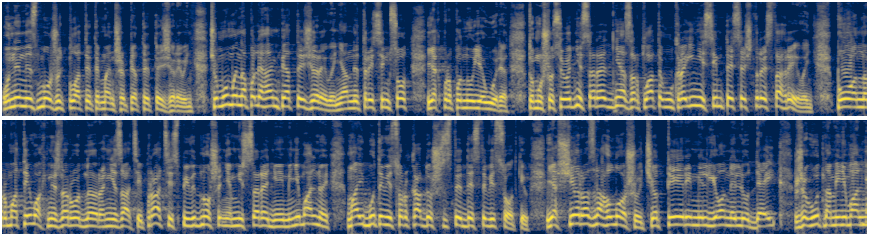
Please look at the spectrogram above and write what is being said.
вони не зможуть платити менше 5 тисяч гривень. Чому ми наполягаємо 5 тисяч гривень, а не 3 700, як пропонує уряд? Тому що сьогодні середня зарплата в Україні 7 тисяч 300 гривень. По нормативах Міжнародної організації праці співвідношення між середньою і мінімальною має бути від 40 до 60 відсотків. Я ще раз наголошую, 4 мільйони людей живуть на мінімальну Да,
